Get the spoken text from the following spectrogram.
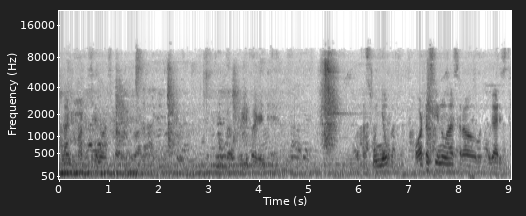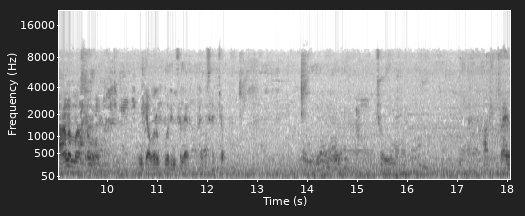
అలాంటి కోట శ్రీనివాసరావు ఇవాళ వెళ్ళిపోయాడంటే ఒక శూన్యం. కోట శ్రీనివాసరావు గారి స్థానం మాత్రం ఇంకెవరు పూరించలేరు. అది సత్యం. ఆయన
